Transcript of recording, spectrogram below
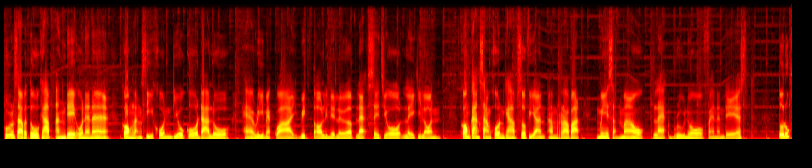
ผู้รักษาประตูครับ อังเดโอนาน่ากองหลัง 4 คนดิโอโกดาโล แฮร์รี่ แม็กควาย วิกตอร์ ลินเดเลฟ และเซจิโอ เลกิลอน กองกลาง 3 คนครับ โซฟิอัน อัมราบัต เมสัน เมาส์ และบรูโน่แฟรนันเดส ตัวลุก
